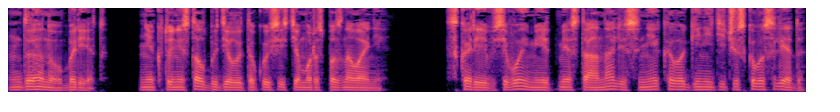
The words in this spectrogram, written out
Да ну, бред. Никто не стал бы делать такую систему распознавания. Скорее всего, имеет место анализ некого генетического следа,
